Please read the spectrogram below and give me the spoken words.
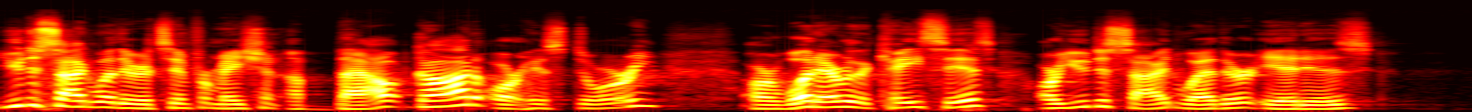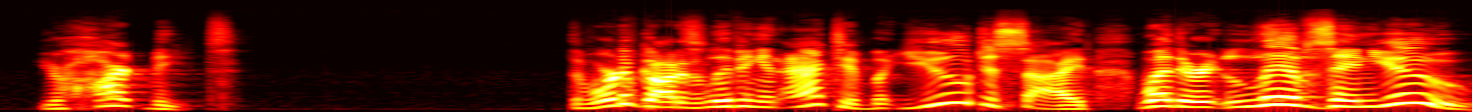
You decide whether it's information about God or his story or whatever the case is, or you decide whether it is your heartbeat. The Word of God is living and active, but you decide whether it lives in you.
